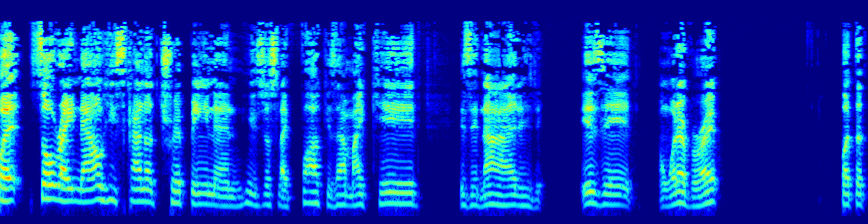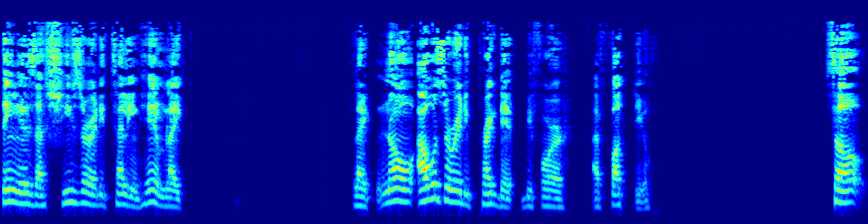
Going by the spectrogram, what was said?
but so right now he's kind of tripping and he's just like, fuck, is that my kid? Is it not? Is it, is it? And whatever, right? But the thing is that she's already telling him like, like, no, I was already pregnant before I fucked you. So,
